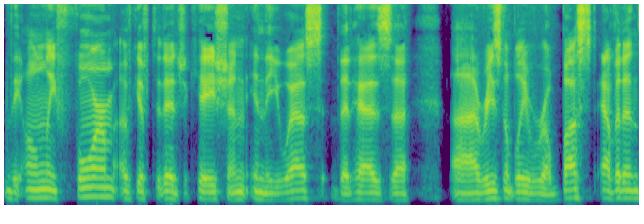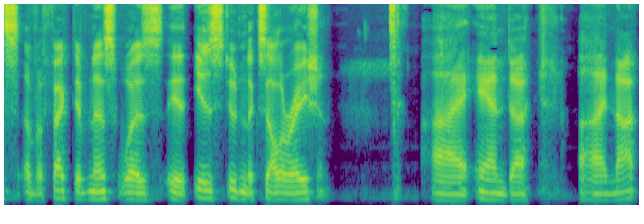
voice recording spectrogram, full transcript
the only form of gifted education in the U.S. that has uh, uh, reasonably robust evidence of effectiveness was is student acceleration, and Uh, not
